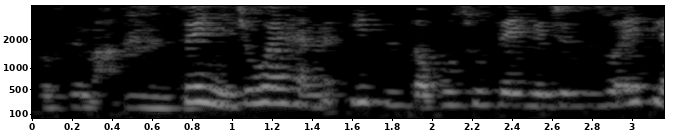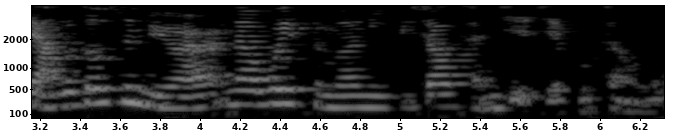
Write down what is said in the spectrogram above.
不是嘛？嗯，所以你就会很一直走不出这个，就是说，哎，两个都是女儿，那为什么你比较疼姐姐不疼我？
